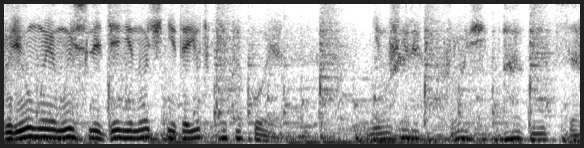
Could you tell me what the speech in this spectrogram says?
Угрюмые мысли день и ночь не дают мне покоя. Неужели кровь Агнца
